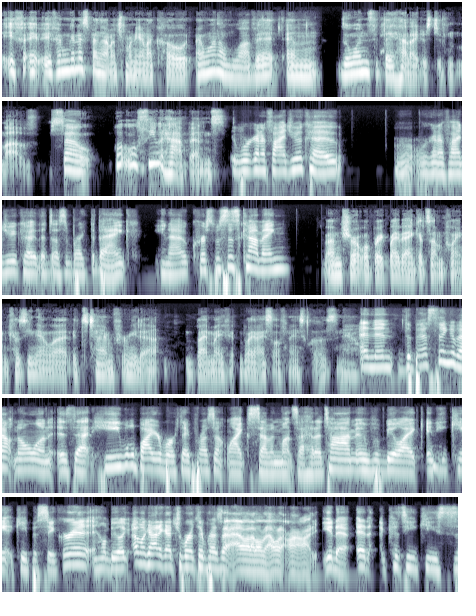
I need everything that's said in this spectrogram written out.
if if I'm going to spend that much money on a coat, I want to love it. And the ones that they had, I just didn't love. So we'll, we'll see what happens. We're going to find you a coat. We're, we're going to find you a coat that doesn't break the bank. You know, Christmas is coming I'm sure it will break my bank at some point because you know what? It's time for me to buy my buy myself nice clothes now. And then the best thing about Nolan is that he will buy your birthday present like seven months ahead of time, and he'll be like, and he can't keep a secret, and he'll be like, "Oh my god, I got your birthday present!" You know, and because he, he's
